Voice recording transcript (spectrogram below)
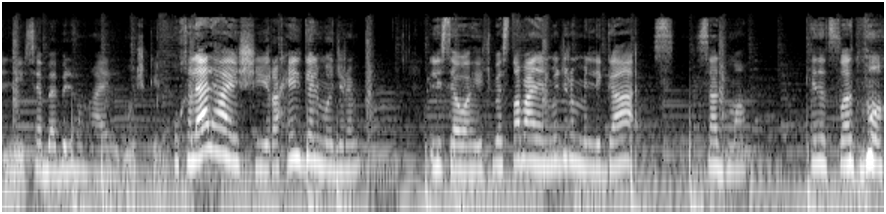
اللي سبب لهم هاي المشكلة. وخلال هاي الشي راح يلقى المجرم اللي سوى هيك. بس طبعا المجرم اللي لقاه صدمة. كانت صدمة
